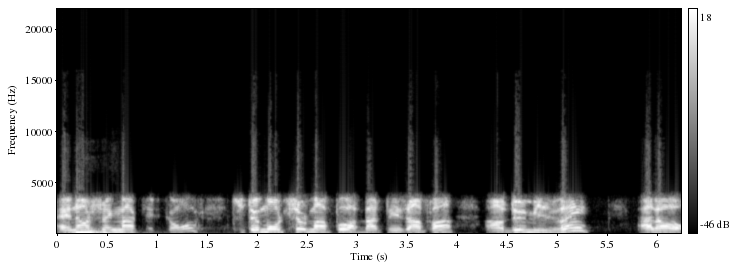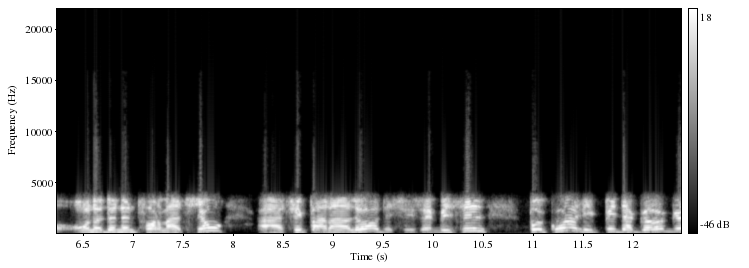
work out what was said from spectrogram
un enseignement quelconque qui te montre sûrement pas à battre les enfants en 2020. Alors, on a donné une formation à ces parents-là, de ces imbéciles. Pourquoi les pédagogues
